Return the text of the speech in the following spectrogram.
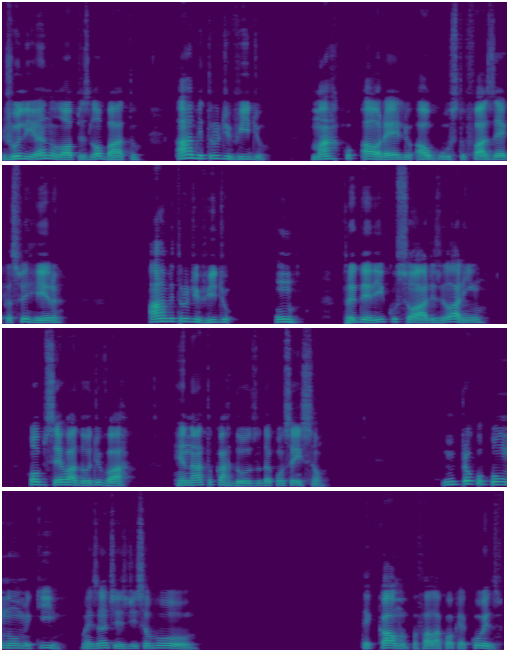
Juliano Lopes Lobato. Árbitro de vídeo, Marco Aurélio Augusto Fazecas Ferreira. Árbitro de vídeo 1, Frederico Soares Vilarinho. Observador de VAR, Renato Cardoso da Conceição. Me preocupou um nome aqui, mas antes disso eu vou ter calma para falar qualquer coisa.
